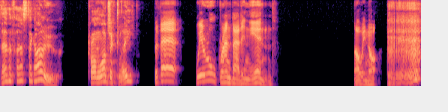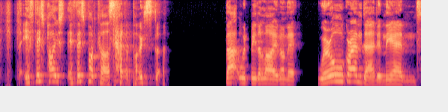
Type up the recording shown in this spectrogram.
they're the first to go chronologically. But they're we're all granddad in the end. Are we not? If this post, if this podcast had a poster, that would be the line on it. We're all Grandad in the end.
